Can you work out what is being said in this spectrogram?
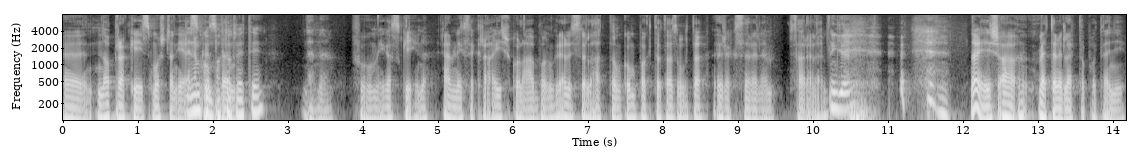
ö, napra kész mostani De nem kompaktot vettél? Nem, nem. Fú, még az kéne. Emlékszek rá iskolában, először láttam kompaktot, azóta örök szerelem, szarelem. Igen. Na és a, vettem egy laptopot, ennyi.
